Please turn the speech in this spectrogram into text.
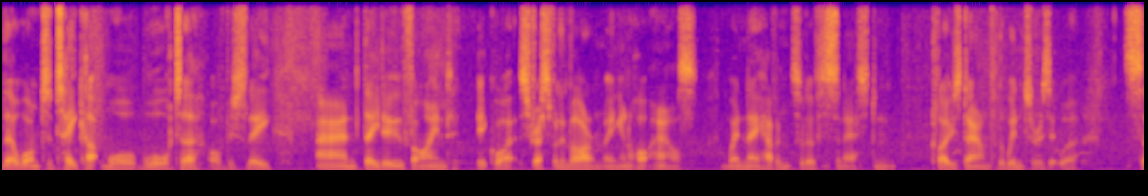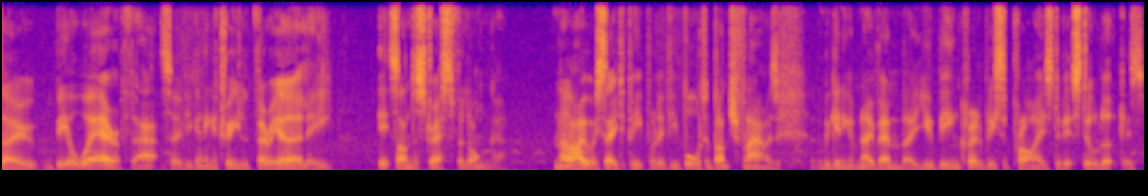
they'll want to take up more water, obviously, and they do find it quite a stressful environment being in a hot house when they haven't sort of senesced and closed down for the winter, as it were. So be aware of that. So if you're getting a tree very early, it's under stress for longer. And I always say to people, if you bought a bunch of flowers at the beginning of November, you'd be incredibly surprised if it still looked as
